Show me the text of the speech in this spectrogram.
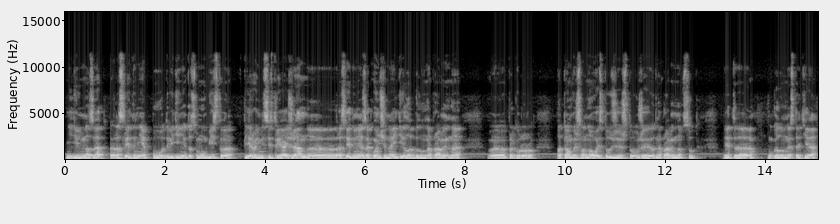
неделю назад расследование по доведению до самоубийства первой медсестры Айжан. Э, расследование закончено и дело было направлено Э, прокурору. Потом вышла новость тут же, что уже направлено в суд. Это уголовная статья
